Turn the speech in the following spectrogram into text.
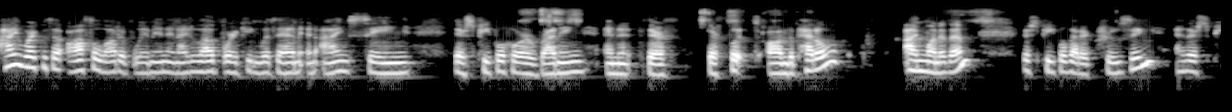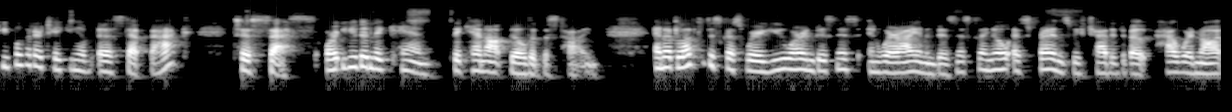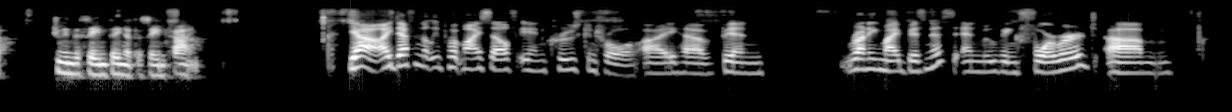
I work with an awful lot of women and I love working with them, and I'm seeing there's people who are running and their their foot on the pedal. I'm one of them. There's people that are cruising, and there's people that are taking a, a step back to assess, or even they can they cannot build at this time. And I'd love to discuss where you are in business and where I am in business, because I know as friends we've chatted about how we're not doing the same thing at the same time. Yeah, I definitely put myself in cruise control. I have been running my business and moving forward um,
